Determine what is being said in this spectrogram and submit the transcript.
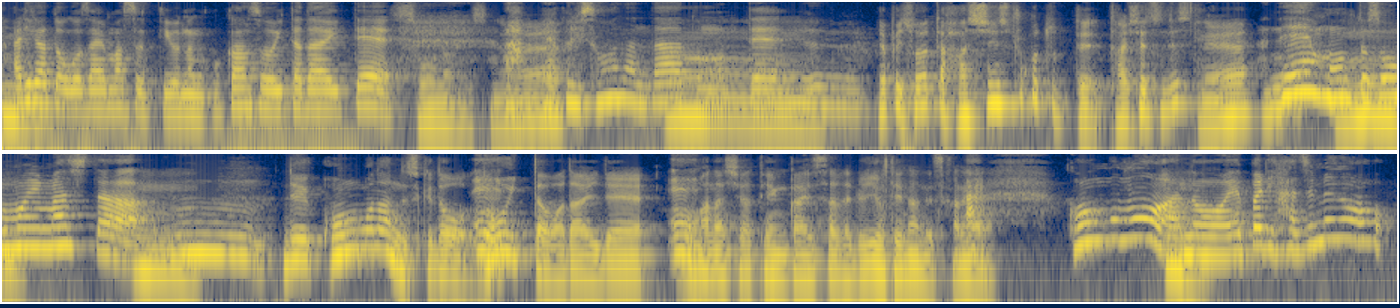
うん。りがとうございますっていうようなご感想をいただいて、そうなんですね。あ、やっぱりそうなんだと思って、うん。うん。やっぱりそうやって発信することって大切ですね。ね、本当そう思いました。ううん。ん。で、今後なんですけど、ええ。どういった話題でええ。お話は展開される予定なんですかね？今後も、あの、やっぱり初めの、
